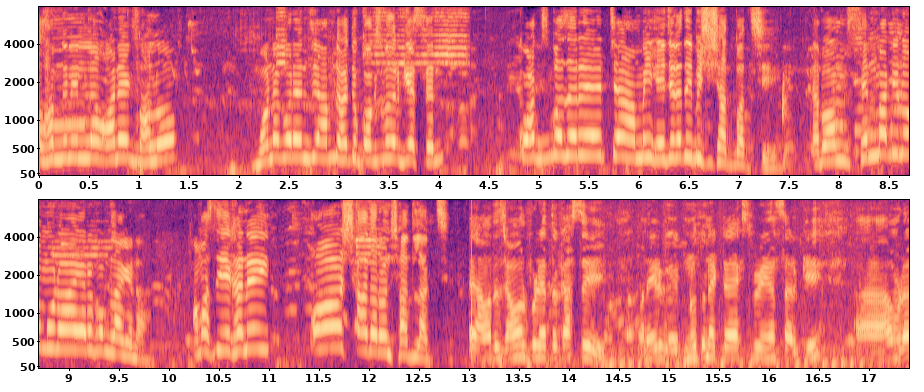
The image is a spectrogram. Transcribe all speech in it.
আলহামদুলিল্লাহ, অনেক ভালো। মনে করেন যে আপনি হয়তো কক্সবাজার গেছেন। কক্সবাজারে আমি এই জায়গাতেই বেশি স্বাদ পাচ্ছি। এবং সেন্ট মার্টিনও মনে হয় এরকম লাগে না। আমার এখানেই অসাধারণ স্বাদ লাগছে। আমাদের জামালপুরে এত কাছে মানে নতুন একটা এক্সপিরিয়েন্স আর কি। আমরা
